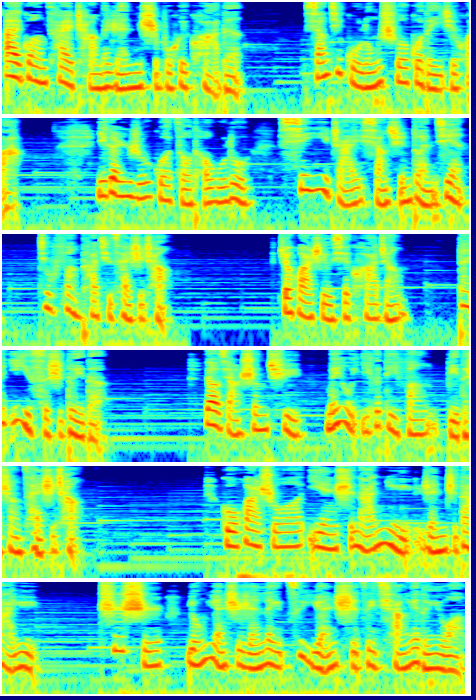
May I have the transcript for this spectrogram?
爱逛菜场的人是不会垮的。想起古龙说过的一句话：“一个人如果走投无路，心一窄，想寻短见，就放他去菜市场。”这话是有些夸张，但意思是对的。要讲生趣，没有一个地方比得上菜市场。古话说：“饮食男女，人之大欲。”吃食永远是人类最原始、最强烈的欲望。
